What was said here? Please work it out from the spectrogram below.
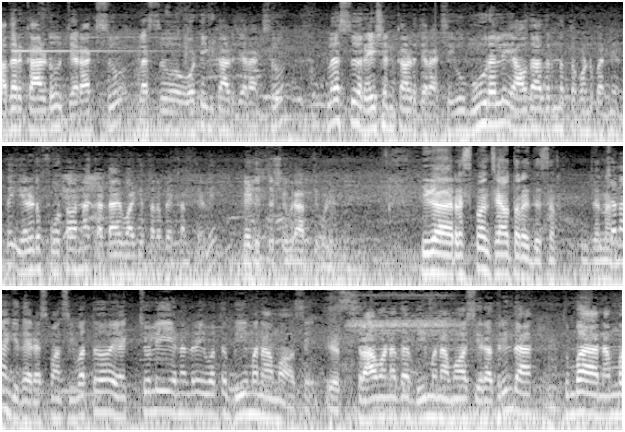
Aadhaar card xerox plus voting card xerox plus ration card xerox. ಇವು ಮೂರಲ್ಲಿ ಯಾವ್ದಾದ್ರನ್ನ ತಗೊಂಡು ಬನ್ನಿ ಅಂತ ಎರಡು ಫೋಟೋನ ಕಡ್ಡಾಯವಾಗಿ ತರಬೇಕಂತ ಹೇಳಿ ಹೇಳಿತ್ತು ಶಿಬಿರಾರ್ಥಿಗಳಿಗೆ. ಈಗ ರೆಸ್ಪಾನ್ಸ್ ಯಾವ ತರ ಇದೆ ಸರ್ ಜನ? ಚೆನ್ನಾಗಿದೆ ರೆಸ್ಪಾನ್ಸ್ ಇವತ್ತು ಆಕ್ಚುಲಿ ಏನಂದ್ರೆ ಇವತ್ತು ಭೀಮನ ಅಮಾವಾಸ್ಯೆ. ಶ್ರಾವಣದ ಭೀಮನ ಅಮಾವಾಸ್ಯೆ ಇರೋದ್ರಿಂದ ತುಂಬಾ ನಮ್ಮ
